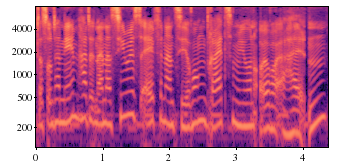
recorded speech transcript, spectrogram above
Das Unternehmen hat in einer Series A Finanzierung 13 Millionen Euro erhalten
